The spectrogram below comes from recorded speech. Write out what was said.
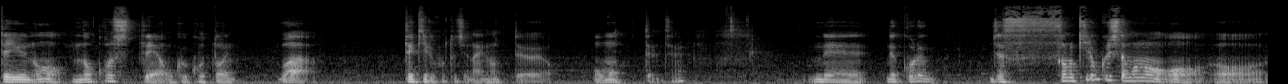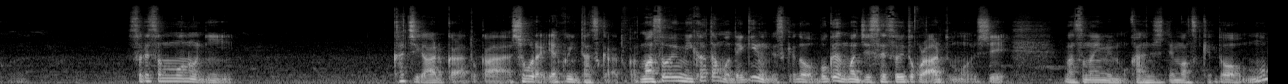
っていうのを残しておくことはできることじゃないのって思ってるんですよね。ででこれじゃあその記録したものをそれそのものに価値があるからとか将来役に立つからとかまあそういう見方もできるんですけど僕はまあ実際そういうところあると思うし、まあ、その意味も感じてますけどもっ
